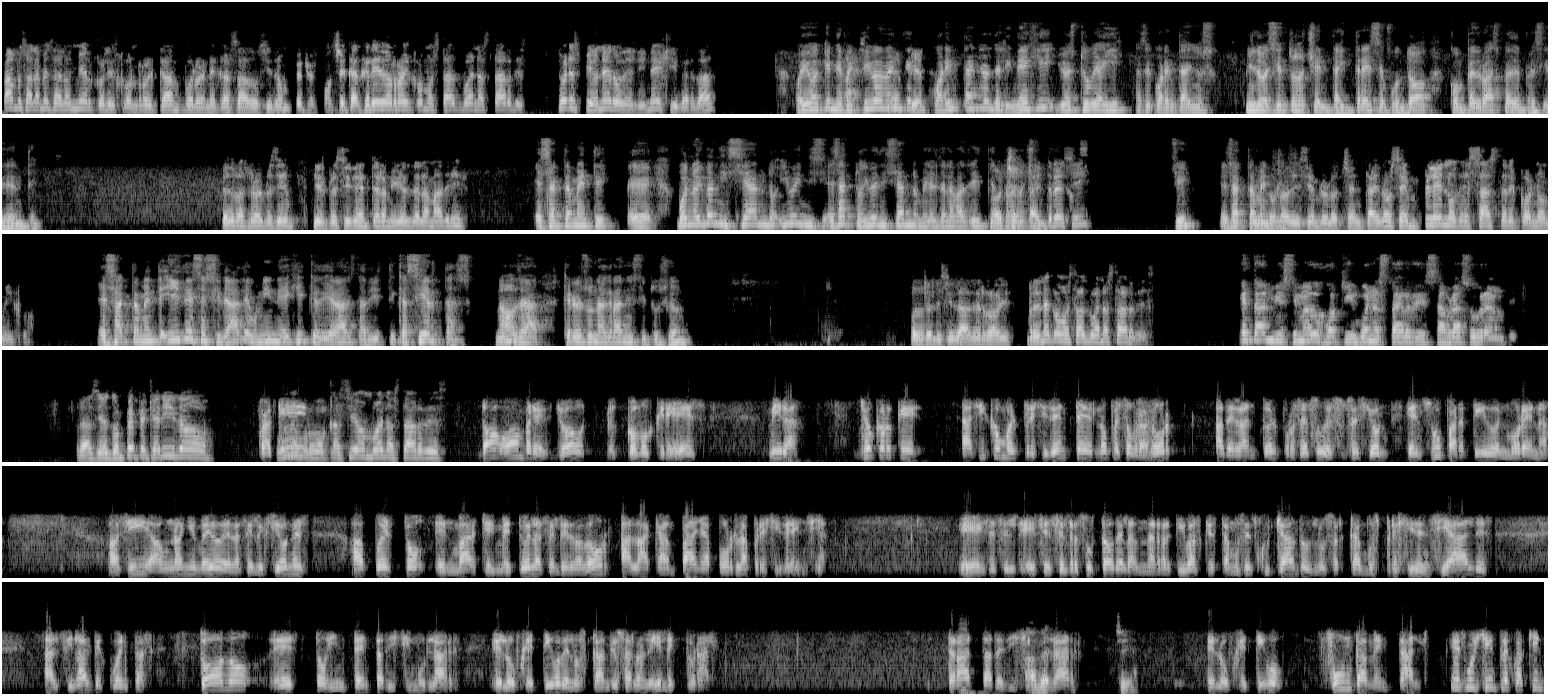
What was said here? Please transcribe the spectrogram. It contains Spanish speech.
vamos a la mesa de los miércoles con Roy Campo, René Casados y don Pepe Fonseca. Querido Roy, ¿cómo estás? Buenas tardes. Tú eres pionero del INEGI, ¿verdad? Oye, Joaquín, efectivamente, 40 años del INEGI, yo estuve ahí hace 40 años. 1983 se fundó con Pedro Aspe de presidente. Pedro Aspe el presidente, y el presidente era Miguel de la Madrid. Exactamente. Eh, bueno, iba iniciando, iba exacto, iba iniciando Miguel de la Madrid. Que 83, sí. Sí, exactamente. El 1 de diciembre del 82, en pleno desastre económico. Exactamente, y necesidad de un INEGI que diera estadísticas ciertas, ¿no? O sea, creo que es una gran institución. Pues felicidades, Roy. René, ¿cómo estás? Buenas tardes. ¿Qué tal, mi estimado Joaquín? Buenas tardes, abrazo grande. Gracias, don Pepe, querido. Joaquín. Una provocación, buenas tardes. No, hombre, yo, ¿cómo crees? Mira, yo creo que así como el presidente López Obrador adelantó el proceso de sucesión en su partido, en Morena, así a un año y medio de las elecciones ha puesto en marcha y metió el acelerador a la campaña por la presidencia. Ese es el, resultado de las narrativas que estamos escuchando, los arcamos presidenciales. Al final de cuentas, todo esto intenta disimular el objetivo de los cambios a la ley electoral. Trata de disimular el objetivo fundamental. Es muy simple, Joaquín.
